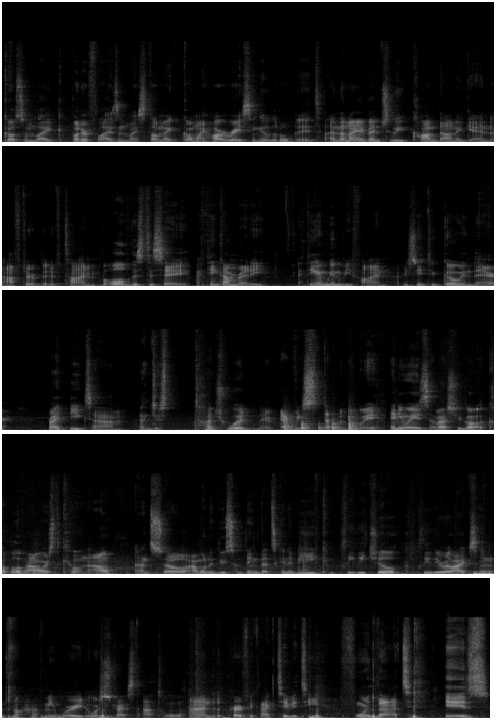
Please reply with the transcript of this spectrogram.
Got some like butterflies in my stomach, got my heart racing a little bit. And then I eventually calmed down again after a bit of time. But all of this to say, I think I'm ready. I think I'm gonna be fine. I just need to go in there, write the exam, and just touch wood every step of the way. Anyways, I've actually got a couple of hours to kill now, and so I want to do something that's going to be completely chill, completely relaxing, not have me worried or stressed at all. And the perfect activity for that is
